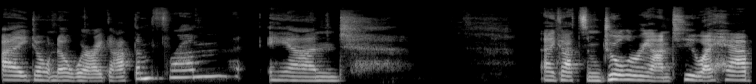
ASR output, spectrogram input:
I don't know where I got them from. And I got some jewelry on too. I have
